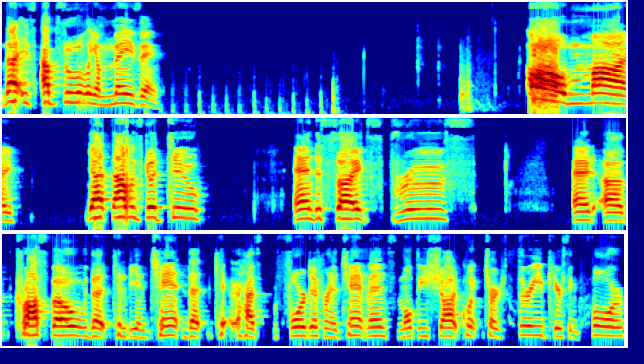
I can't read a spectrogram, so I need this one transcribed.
That is absolutely amazing. Oh my. Yeah, that one's good too. Andesite, spruce, and a crossbow that can be enchant that has four different enchantments: multi-shot, quick charge three, piercing four,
